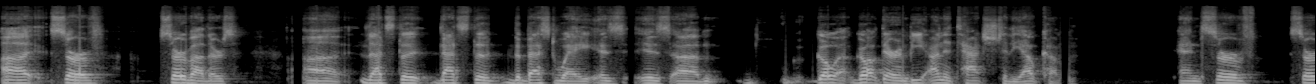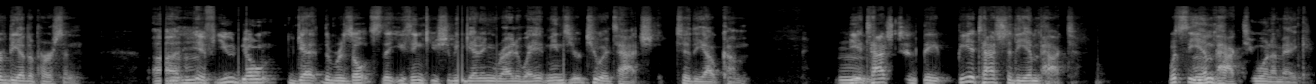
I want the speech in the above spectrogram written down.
Uh, serve, serve others uh, that's the that's the the best way is is um, go go out there and be unattached to the outcome and serve serve the other person uh, mm-hmm. if you don't get the results that you think you should be getting right away it means you're too attached to the outcome mm. be attached to the be attached to the impact what's the mm. impact you want to make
